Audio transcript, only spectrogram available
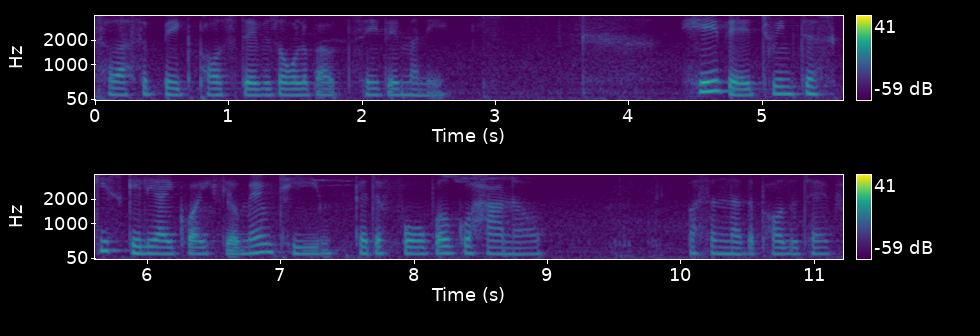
So that's a big positive, is all about saving money. Hefyd, dwi'n dysgu sgiliau gweithio mewn tîm gyda phobl gwahanol. That's another positive.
